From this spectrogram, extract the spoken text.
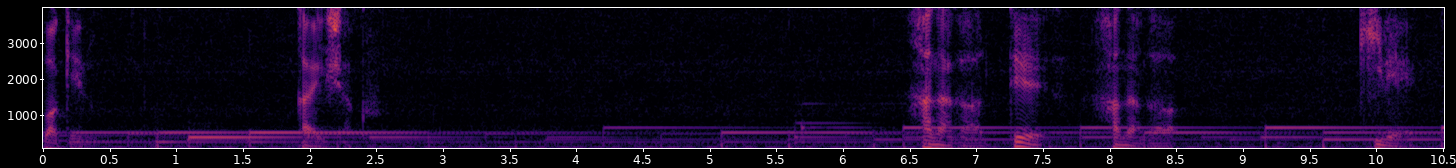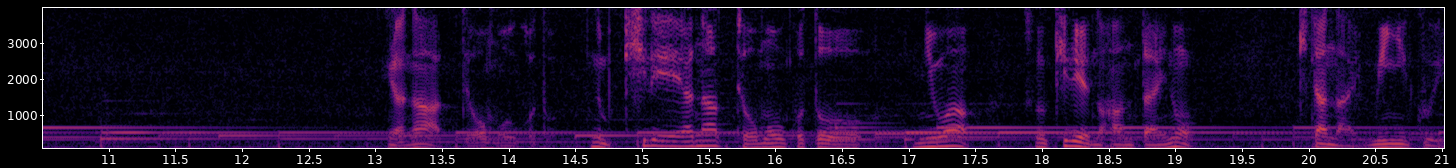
分ける。解釈。花があって花が綺麗。やなって思うこと。でも綺麗やなって思うことにはその綺麗の反対の汚い醜い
